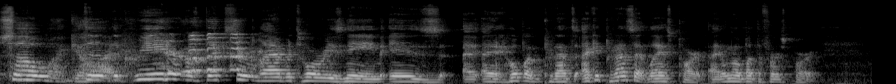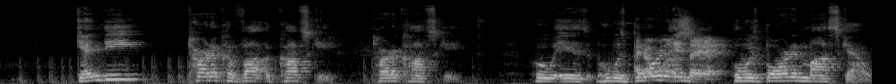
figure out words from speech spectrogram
So my the God. the creator of Dexter Laboratory's name is I, I hope I pronounce I could pronounce that last part. I don't know about the first part. Genndy Tartakovsky. Tartakovsky. Who is who was I don't born in say it. who was born in Moscow.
